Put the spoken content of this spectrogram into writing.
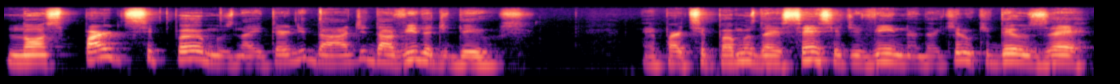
nós participamos na eternidade da vida de Deus. É, participamos da essência divina, daquilo que Deus é.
